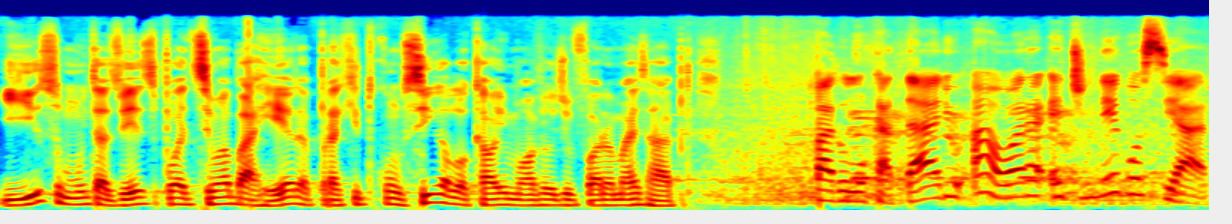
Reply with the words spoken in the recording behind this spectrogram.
e isso muitas vezes pode ser uma barreira para que tu consiga alocar o imóvel de forma mais rápida. Para o locatário, a hora é de negociar.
